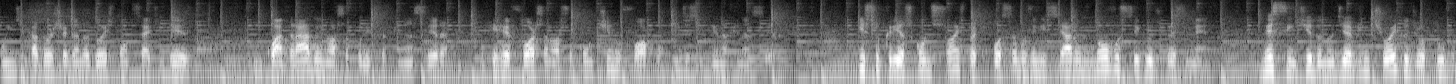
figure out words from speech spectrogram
o indicador chegando a 2,7 vezes, enquadrado em nossa política financeira, o que reforça nosso contínuo foco em disciplina financeira. Isso cria as condições para que possamos iniciar um novo ciclo de crescimento. Nesse sentido, no dia 28 de outubro,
